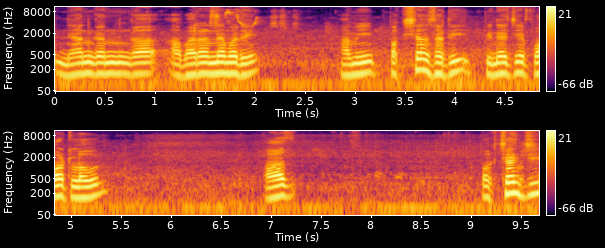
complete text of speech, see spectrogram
ज्ञानगंगा अभयारण्यामध्ये आम्ही पक्ष्यांसाठी पिण्याचे पॉट लावून आज पक्ष्यांची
